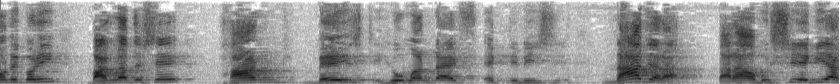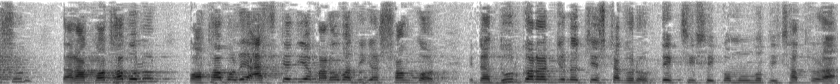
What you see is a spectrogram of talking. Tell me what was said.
মনে করি, বাংলাদেশে fund based human rights activist না যারা তারা অবশ্যই এগিয়ে আসুন, তারা কথা বলুন, কথা বলে আজকে যে মানবাধিকার সংকট, এটা দূর করার জন্য চেষ্টা করুন। দেখছি সেই কমলমতি ছাত্ররা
